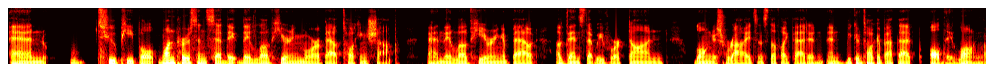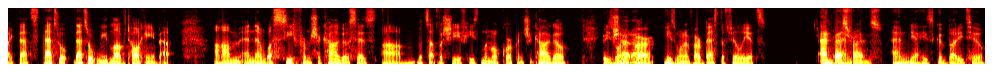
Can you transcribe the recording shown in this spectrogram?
And two people, one person said they they love hearing more about talking shop and they love hearing about events that we've worked on, longest rides and stuff like that. And and we can talk about that all day long. Like that's that's what that's what we love talking about. Um, and then Wasif from Chicago says, um, "What's up, Wasif? He's Limo Corp in Chicago. Big he's one of out. our he's one of our best affiliates and best and- friends. and yeah, he's a good buddy too.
